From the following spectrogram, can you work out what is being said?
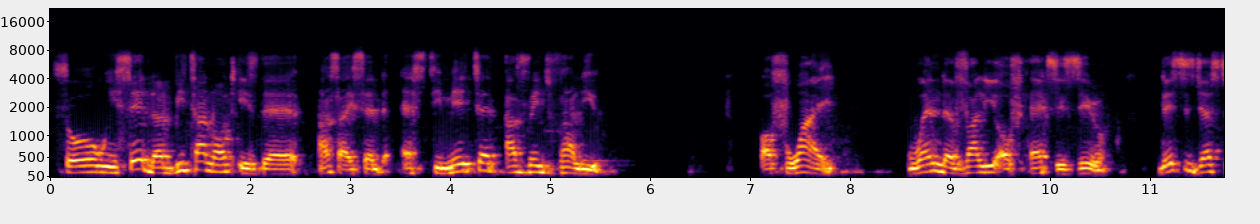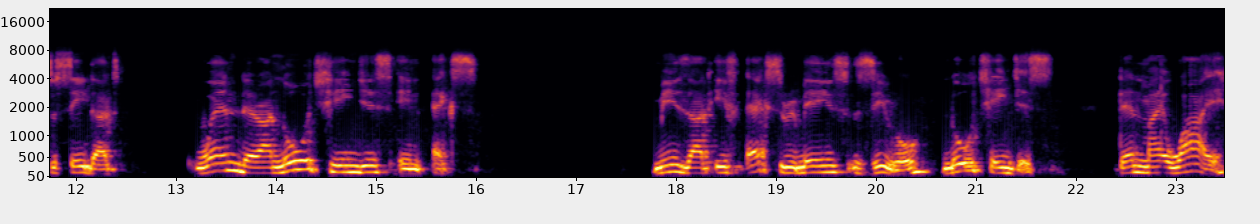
So we said that beta naught is the, as I said, estimated average value of y when the value of x is zero. This is just to say that when there are no changes in x, means that if x remains zero, no changes, then my y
